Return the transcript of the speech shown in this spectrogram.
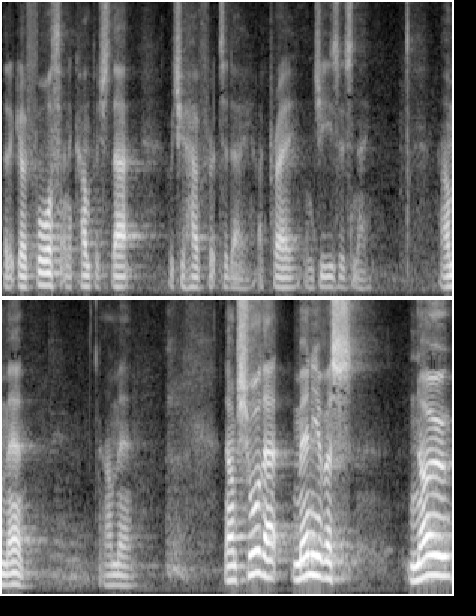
that it go forth and accomplish that which you have for it today. I pray in Jesus' name. Amen. Amen. Now, I'm sure that many of us know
